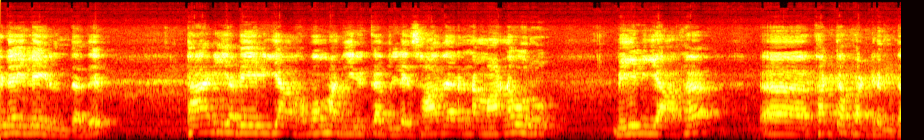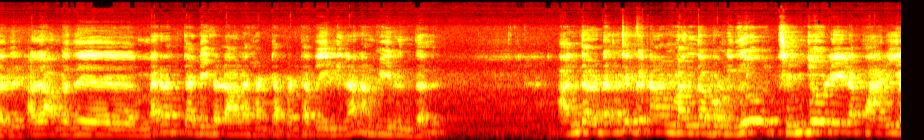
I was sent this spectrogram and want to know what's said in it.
இடையில இருந்தது. தாரிய வேலியாகவும் அது இருக்கவில்லை. சாதாரணமான ஒரு வேலியாக கட்டப்பட்டிருந்தது. அதாவது மரத்தடிகளால் கட்டப்பட்ட வேலி தான் அங்கு இருந்தது. அந்த இடத்துக்கு நான் வந்த பொழுது செஞ்சோலையில் பாரிய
